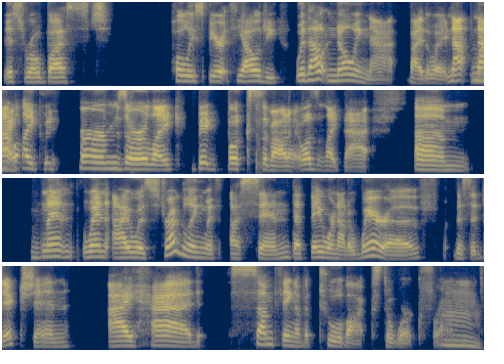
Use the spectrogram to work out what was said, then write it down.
this robust Holy Spirit theology without knowing that, by the way, not right. not like with terms or like big books about it. It wasn't like that. Um when when I was struggling with a sin that they were not aware of, this addiction, I had something of a toolbox to work from. Mm.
